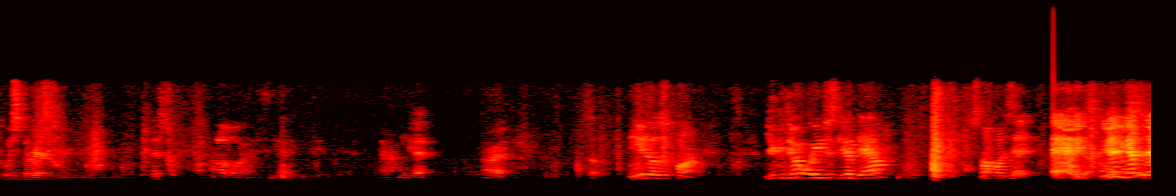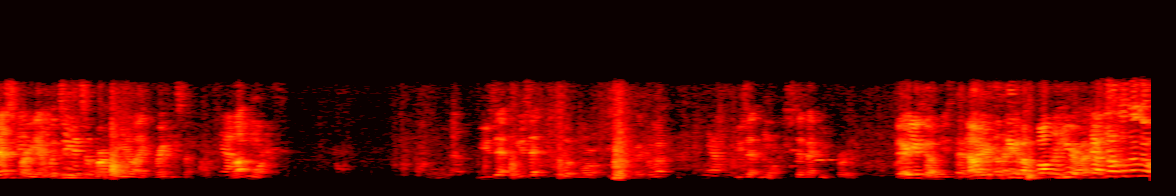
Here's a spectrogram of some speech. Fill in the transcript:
twist the wrist. This way. Oh, I see. Okay. All right. So any of those are fine. You can do it where you just get him down, stomp on his head. There you go. You didn't get to the next part yet. Wait till you get to the part where you're like breaking stuff. Yeah. A lot more. Use that. Use that foot more. Come up. Yeah. Use that more. Step back even further. There you go. When you Now you're thinking about falling here. Now go, go, go, go.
